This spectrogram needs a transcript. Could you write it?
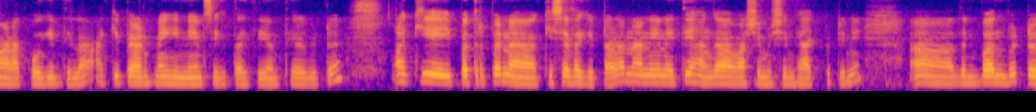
ಮಾಡೋಕೆ ಹೋಗಿದ್ದಿಲ್ಲ. ಆಕೆ ಪ್ಯಾಂಟ್ನಾಗ ಇನ್ನೇನು ಸಿಗ್ತೈತಿ ಅಂತ ಹೇಳಿಬಿಟ್ಟು ಆಕೆ ಇಪ್ಪತ್ತು ರೂಪಾಯಿನ ಕಿಸೆದಾಗ ಇಟ್ಟಾಳ. ನಾನೇನೈತಿ, ಹಂಗೆ ವಾಷಿಂಗ್ ಮಿಷಿನ್ಗೆ ಹಾಕಿಬಿಟ್ಟಿನಿ. ಅದನ್ನು ಬಂದುಬಿಟ್ಟು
